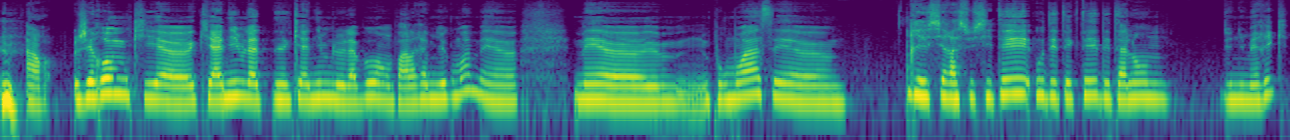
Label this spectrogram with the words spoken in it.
alors, Jérôme qui, euh, qui, anime la, qui anime le labo en parlerait mieux que moi, mais, euh, mais euh, pour moi, c'est réussir à susciter ou détecter des talents du numérique.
